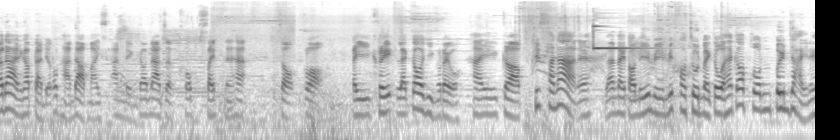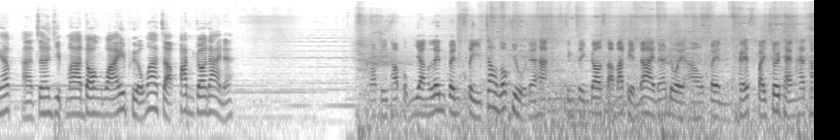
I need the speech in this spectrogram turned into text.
ก็ได้นะครับ แต่เดี๋ยวต้องหาดาบมาอีกอันหนึ่งก็น่าจะครบเซตนะฮะเจาะเกราะตีคริและก็ยิงเร็ว ให้กับชิสทาน่านะและในตอนนี้มีมิดฟอร์จูนใหม่ตัวฮะก็พลปืนใหญ่นะครับ อาจจะหยิบมาดองไว้เผื่อว่าจะปั้นก็ได้นะ รอบนี้ครับผมยังเล่นเป็น4เจ้าลกอยู่นะฮะ จริงๆก็สามารถเปลี่ยนได้นะ โดยเอาเป็นเพสไปช่วยแทงค์ฮะท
